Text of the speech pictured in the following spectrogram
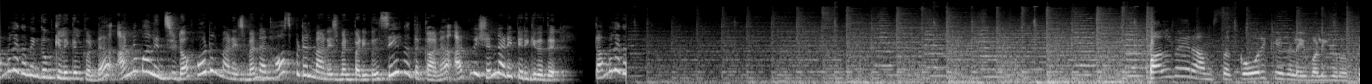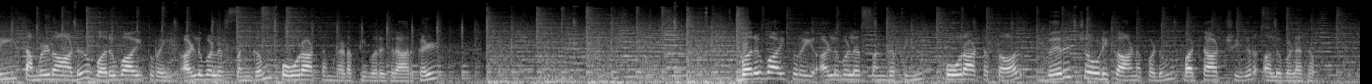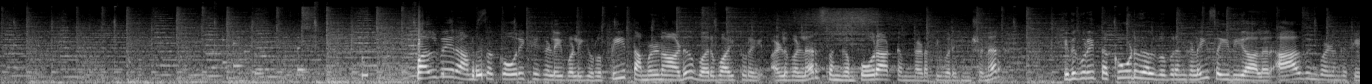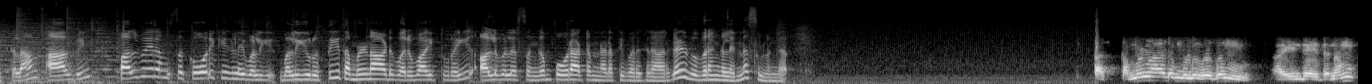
தமிழகம் எங்கும் கிளைகள் கொண்ட Annamal institute of hotel management and hospital management படிப்பில் சேர்வதற்கான அட்மிஷன் நடைபெறுகிறது. தமிழக பல்வேறு அம்ச கோரிக்கைகளை வலியுறுத்தி தமிழ்நாடு வருவாய்த்துறை அலுவலர் சங்கம் போராட்டம் நடத்தி வருகிறார்கள். வருவாய்த்துறை அலுவலர் சங்கத்தின் போராட்டத்தால் வெறிச்சோடி காணப்படும் வட்டாட்சியர் அலுவலகம். பல்வேறு அம்ச கோரிக்கைகளை வலியுறுத்தி தமிழ்நாடு வருவாய்த்துறை அலுவலர் சங்கம் போராட்டம் நடத்தி வருகின்றனர். இது குறித்த கூடுதல் விவரங்களை செய்தியாளர் ஆல்வின் வழங்க கேட்கலாம். ஆல்வின் பல்வேறு அம்ச கோரிக்கைகளை வலி வலியுறுத்தி தமிழ்நாடு வருவாய்த்துறை அலுவலர் சங்கம் போராட்டம் நடத்தி வருகிறார்கள். விவரங்கள் என்ன? சொல்லுங்க. தமிழ்நாடு முழுவதும் இன்றைய தினம்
